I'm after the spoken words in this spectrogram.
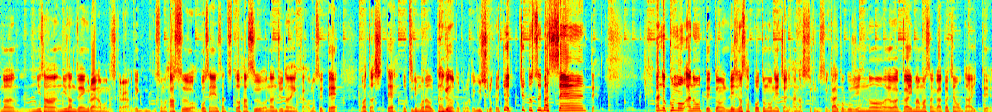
2、3、2、3000円ぐらいなもんですから、で、その端数を、5000円札と端数を何十何円かを乗せて、渡して、お釣りもらうだけのところで、後ろから、ちょ、ちょっとすいませんって。あの、この、あの、ってと、レジのサポートのお姉ちゃんに話してるんですよ。外国人の若いママさんが赤ちゃんを抱いて、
